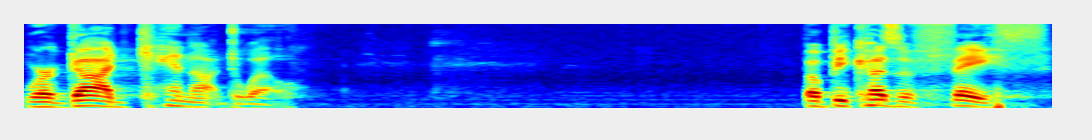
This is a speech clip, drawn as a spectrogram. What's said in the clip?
where God cannot dwell. But because of faith,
